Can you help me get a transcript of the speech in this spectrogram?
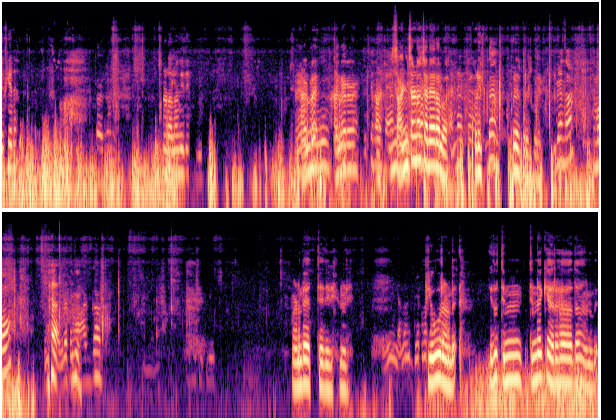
ಎತ್ಕೆದ ನೋಡ ಅಲ್ಲೊಂದಿದೆ. ಅಣಬೆ ಅಣಬೆ- ಸಣ್ಣ ಸಣ್ಣ ಚೆನ್ನಾಗಿರಲ್ವಾ ಕುಡಿ ಕುಡಿ ಕುಡಿ ಕುಡಿ ಅಣಬೆ ಎತ್ತಿದ್ದೀವಿ ನೋಡಿ. ಪ್ಯೂರ್ ಅಣಬೆ. ಇದು ತಿನ್ ತಿನ್ನಕ್ಕೆ ಅರ್ಹದ ಅಣಬೆ.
